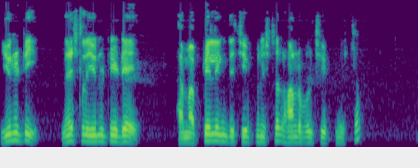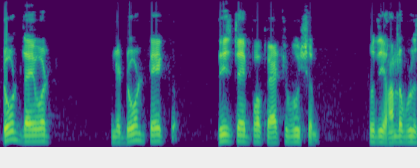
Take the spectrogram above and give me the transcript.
unity, National Unity Day. I am appealing the Chief Minister, Honorable Chief Minister, don't divert and don't take this type of attribution to the Honorable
